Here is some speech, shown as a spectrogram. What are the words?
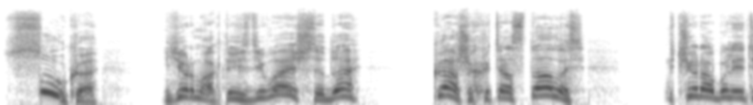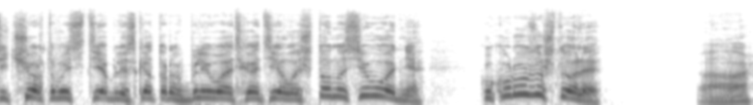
Сука! Ермак, ты издеваешься, да? Каша хоть осталась? Вчера были эти чертовы стебли, с которых блевать хотелось. Что на сегодня? Кукуруза, что ли? Ага,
